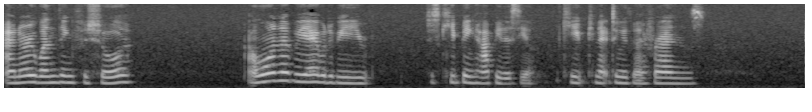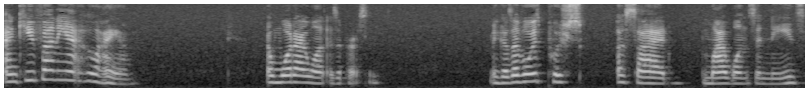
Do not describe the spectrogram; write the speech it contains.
I know one thing for sure. I want to be able to be just keep being happy this year. Keep connecting with my friends. And keep finding out who I am. And what I want as a person. Because I've always pushed aside my wants and needs.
